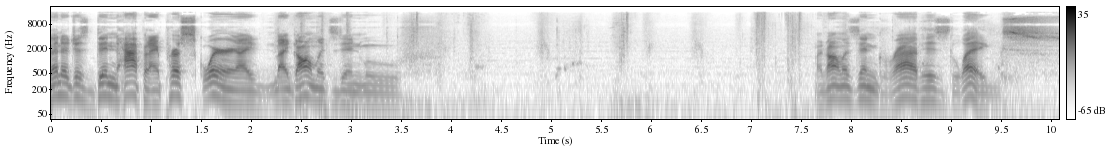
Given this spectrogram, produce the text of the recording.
then it just didn't happen. I pressed square and I my gauntlets didn't move. My gauntlets didn't grab his legs.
